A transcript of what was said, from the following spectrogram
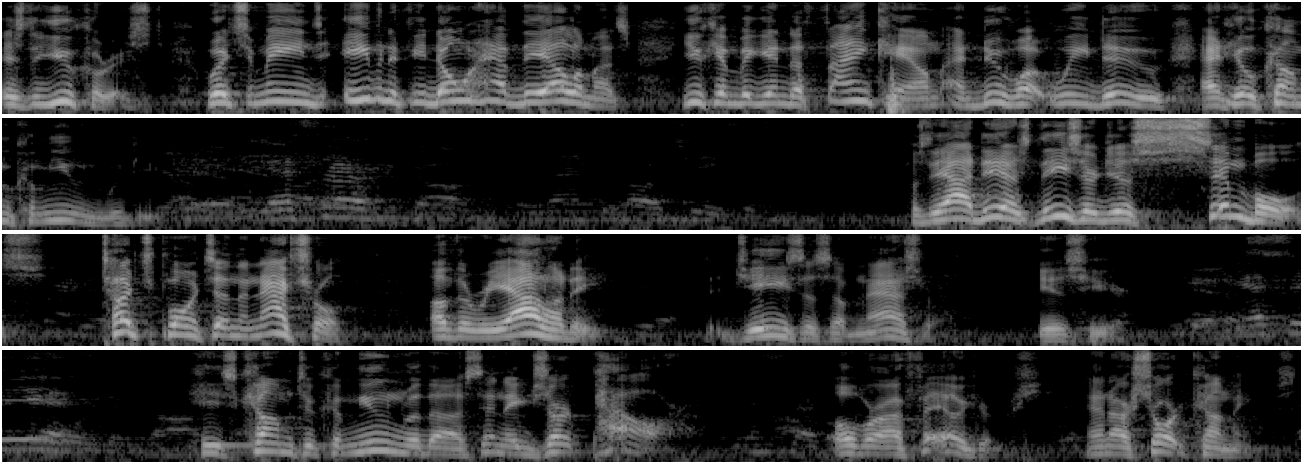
is the Eucharist, which means even if you don't have the elements, you can begin to thank Him and do what we do, and He'll come commune with you. Yes, sir. Thank you, Lord Jesus. Because the idea is these are just symbols, touch points in the natural of the reality that Jesus of Nazareth is here. Yes. He's come to commune with us and exert power over our failures and our shortcomings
